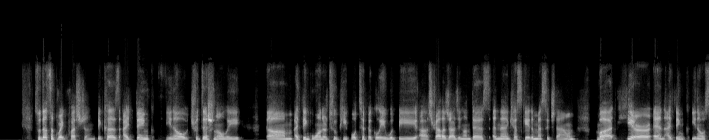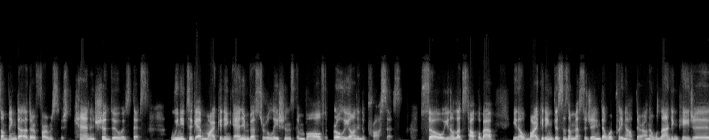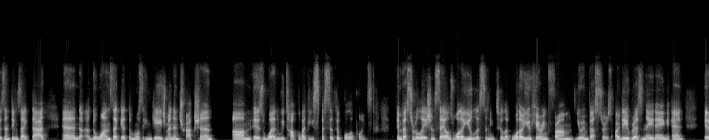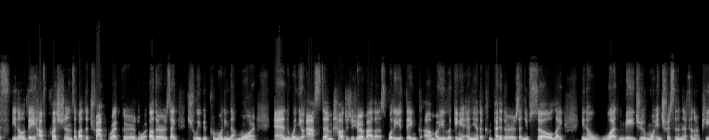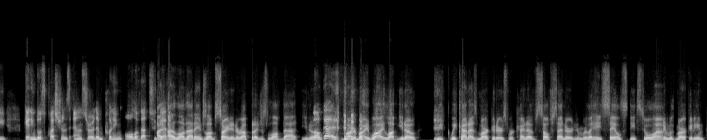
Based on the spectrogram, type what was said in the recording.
So that's a great question because I think, you know, traditionally, um, I think one or two people typically would be uh, strategizing on this and then cascade a message down. Mm. But here, and I think you know something that other firms can and should do is this: we need to get marketing and investor relations involved early on in the process. So you know, let's talk about you know marketing. This is a messaging that we're putting out there on our landing pages and things like that. And the ones that get the most engagement and traction um, is when we talk about these specific bullet points. Investor relations, sales, what are you listening to? Like, what are you hearing from your investors? Are they resonating? And if you know they have questions about the track record or others like should we be promoting that more and when you ask them how did you hear about us what do you think um, are you looking at any other competitors and if so like you know what made you more interested in fnrp getting those questions answered and putting all of that together. I, I love that, Angela. I'm sorry to interrupt, but I just love that. You know, oh, good. mar- mar- well, I love, you know, we we kind of as marketers, we're kind of self-centered and we're like, hey, sales needs to align with marketing.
